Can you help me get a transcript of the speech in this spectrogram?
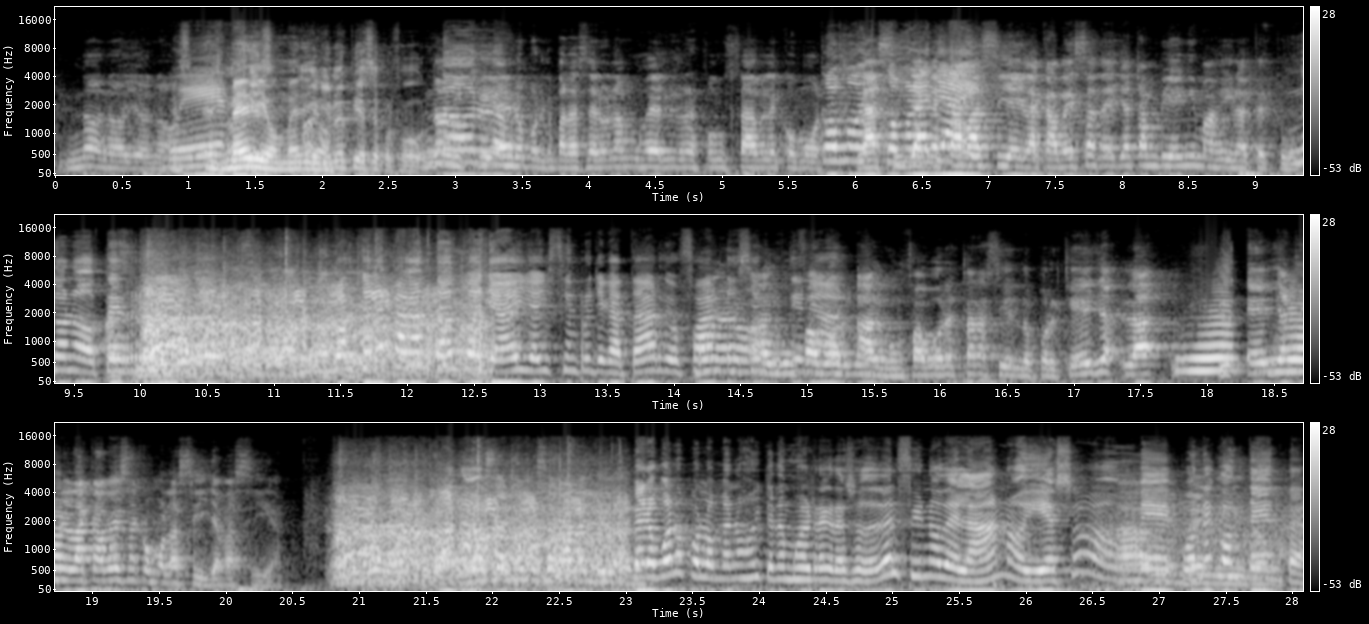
No, no, yo no. Bueno. Es medio, Empiece. medio. Maggie, no empiece, por favor. No, No, ni no, quiero, no. porque para ser una mujer irresponsable como, Como- la como silla la que está vacía y la cabeza de ella también, imagínate tú. No, no, terrible. no ¿Por qué le pagan tanto allá y ahí siempre llega tarde o falta? Bueno, siempre algún tiene favor, algo. algún favor estar haciendo, porque ella, la, ella tiene la cabeza como la silla vacía. No sé cómo se el dinero. Por lo menos hoy tenemos el regreso de Delfino Delano y eso me pone contenta.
